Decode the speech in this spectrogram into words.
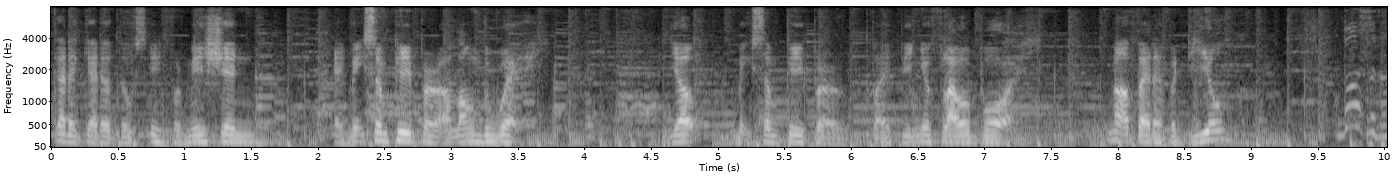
Gotta gather those information and make some paper along the way. Yup, make some paper by being a flower boy. Not bad of a deal. する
